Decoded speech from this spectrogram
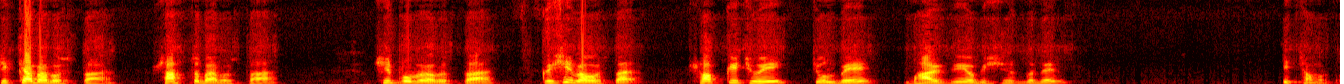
শিক্ষা ব্যবস্থা স্বাস্থ্য ব্যবস্থা শিল্প ব্যবস্থা কৃষি ব্যবস্থা সবকিছুই চলবে ভারতীয় বিশেষজ্ঞদের ইচ্ছামতো।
